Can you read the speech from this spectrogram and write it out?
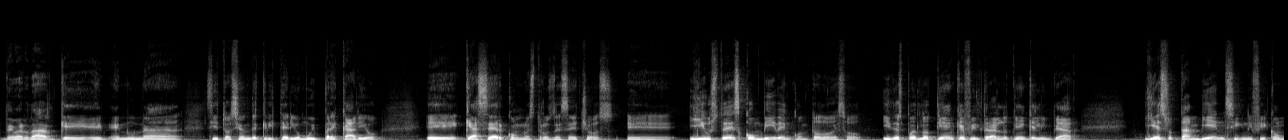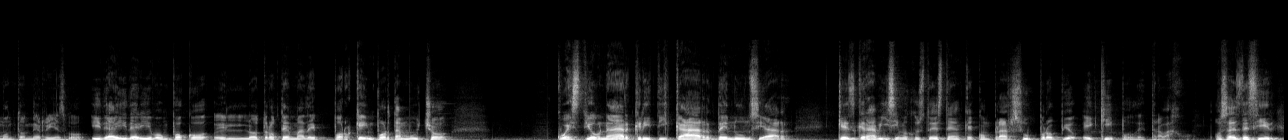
de verdad que en, una situación de criterio muy precario. Eh, qué hacer con nuestros desechos eh, y ustedes conviven con todo eso y después lo tienen que filtrar, lo tienen que limpiar y eso también significa un montón de riesgo. Y de ahí deriva un poco el otro tema de por qué importa mucho cuestionar, criticar, denunciar, que es gravísimo que ustedes tengan que comprar su propio equipo de trabajo. O sea, es decir...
